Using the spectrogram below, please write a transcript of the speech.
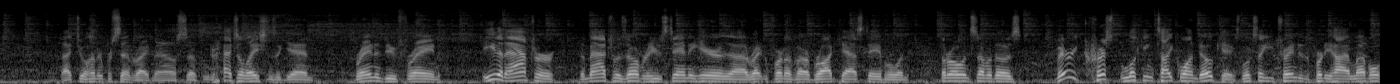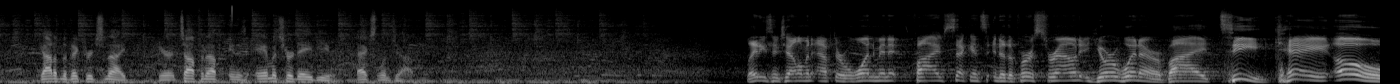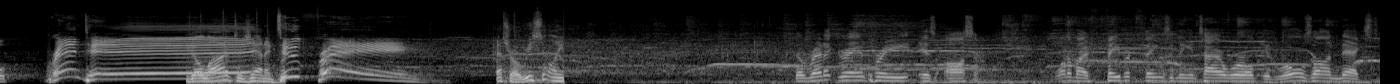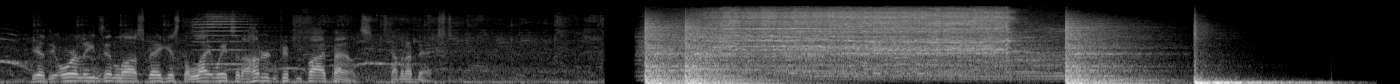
Back to 100% right now. So congratulations again, Brandon Dufrene. Even after the match was over, he was standing here uh, right in front of our broadcast table and throwing some of those very crisp-looking Taekwondo kicks. Looks like he trained at a pretty high level. Got him the victory tonight here at Tuff-N-Uff in his amateur debut. Excellent job. Ladies and gentlemen, after one minute, five seconds into the first round, your winner by TKO, Brandon Go live to Janet Dufrene. Metro recently. The Reddit Grand Prix is awesome. One of my favorite things in the entire world. It rolls on next here at the Orleans in Las Vegas. The lightweights at 155 pounds. Coming up next.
